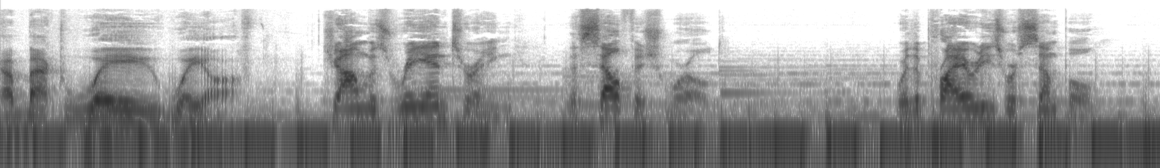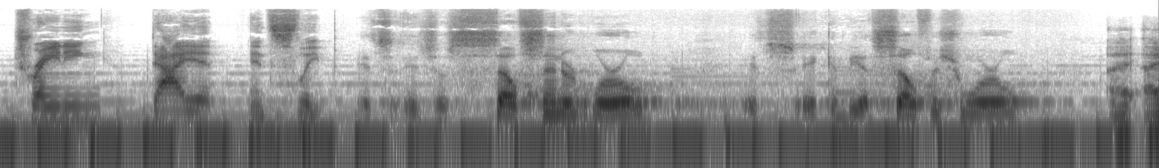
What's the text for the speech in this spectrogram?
I backed way way off. John was re-entering the selfish world where the priorities were simple training, diet, and sleep. It's, it's a self centered world, it's, it can be a selfish world. I, I,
